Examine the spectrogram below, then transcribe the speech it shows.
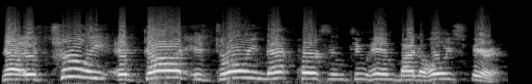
Now, if truly, if God is drawing that person to Him by the Holy Spirit,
